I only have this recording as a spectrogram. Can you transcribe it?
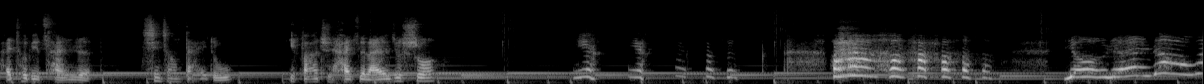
还特别残忍，心肠歹毒。一发觉孩子来了，就说。呀呀，啊哈哈哈哈！有人肉啊，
